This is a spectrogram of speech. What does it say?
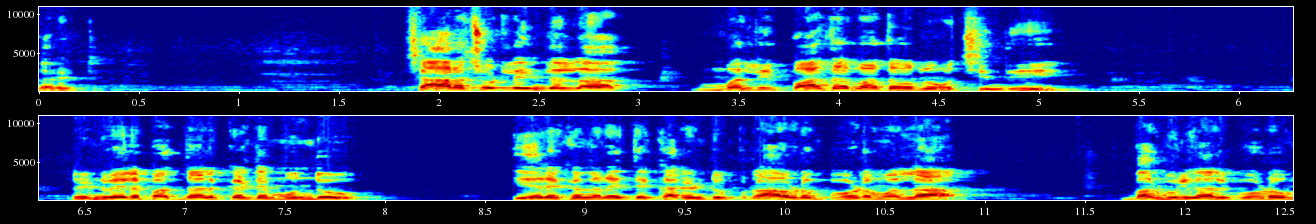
కరెంట్. చాలా చోట్ల ఇళ్ళల్లో మళ్ళీ పాత వాతావరణం వచ్చింది. రెండు వేల పద్నాలుగు కంటే ముందు ఏ రకంగానైతే కరెంటు రావడం పోవడం వల్ల బల్బులు కాలిపోవడం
